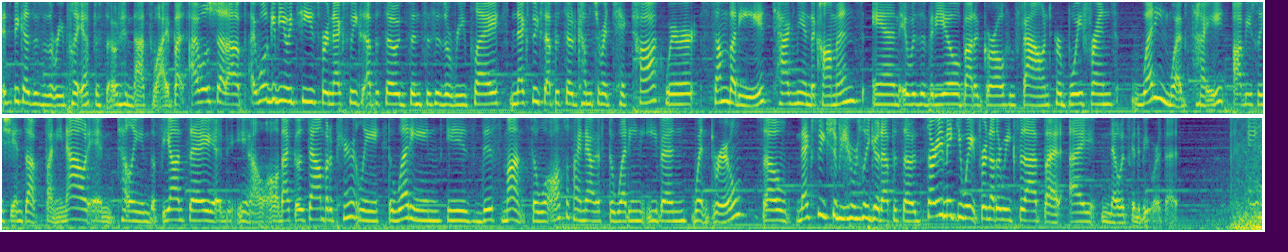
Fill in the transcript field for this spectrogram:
it's because this is a replay episode and that's why. But I will shut up. I will give you a tease for next week's episode since this is a replay. Next week's episode comes from a TikTok where somebody tagged me in the comments, and it was a video about a girl who found her boyfriend's wedding website. Obviously, she ends up finding out and telling the fiance, and you know, all that goes down. But apparently, the wedding is this month, so we'll also find out if the wedding even went through. So, next week should be a really good episode. Sorry to make you wait for another week for that, but I know it's gonna be worth it.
